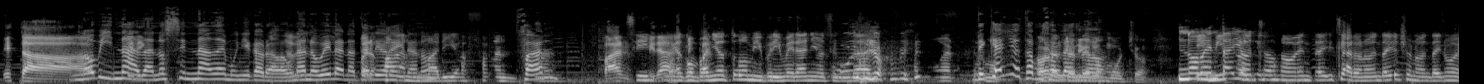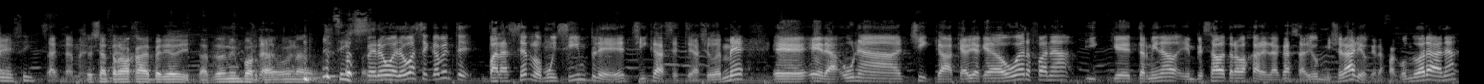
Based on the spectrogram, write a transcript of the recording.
Esta No vi nada, no sé nada de Muñeca Brava. Una novela de Natalia Fan, ¿no? María, fan. ¿Fan? fan, Sí, mirá, me acompañó todo mi primer año de secundaria. ¿De qué año estamos Ahora hablando? entendemos mucho. 98. 1990, claro, 98, 99, sí. Exactamente. Yo ya trabajaba de periodista, pero no importa. Claro, una- Sí. Pero bueno, básicamente, para hacerlo muy simple, eh, chicas, este, ayúdenme, eh, era una chica que había quedado huérfana y que terminaba, empezaba a trabajar en la casa de un millonario, que era Facundo Arana,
